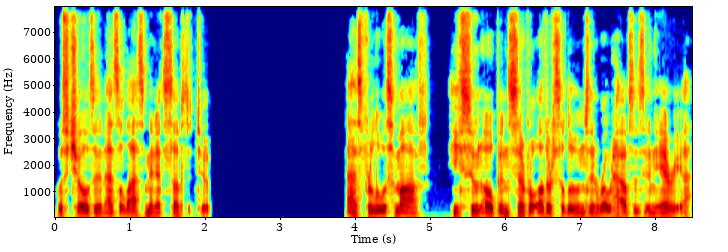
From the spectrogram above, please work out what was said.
was chosen as a last minute substitute. As for Louis Moff, he soon opened several other saloons and roadhouses in the area,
